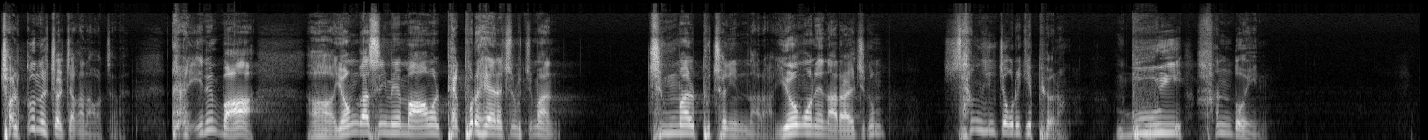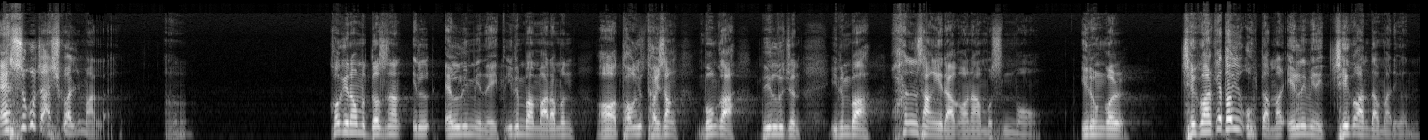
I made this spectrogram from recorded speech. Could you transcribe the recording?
절 끊을 절자가 나왔잖아요. 이른바 어, 영가 스님의 마음을 100% 헤아릴 수는 없지만 정말 부처님 나라, 영혼의 나라를 지금 상징적으로 이렇게 표현한 거예요. 무의 한도인. 애쓰고 자시고 하지 말라요. 어? 거기 나오면 does not eliminate. 이른바 말하면 어, 더, 더 이상 뭔가 delusion 이른바 환상이라거나 무슨 뭐 이런 걸 제거할 게 더 없단 말 eliminate 제거한단 말이거든.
